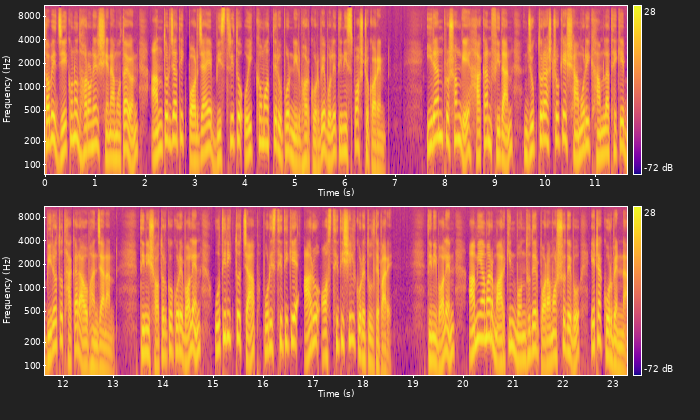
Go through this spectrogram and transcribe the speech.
তবে যে কোনো ধরনের সেনা মোতায়ন আন্তর্জাতিক পর্যায়ে বিস্তৃত ঐক্যমত্যের উপর নির্ভর করবে বলে তিনি স্পষ্ট করেন। ইরান প্রসঙ্গে হাকান ফিদান যুক্তরাষ্ট্রকে সামরিক হামলা থেকে বিরত থাকার আহ্বান জানান। তিনি সতর্ক করে বলেন, অতিরিক্ত চাপ পরিস্থিতিকে আরও অস্থিতিশীল করে তুলতে পারে। তিনি বলেন, আমি আমার মার্কিন বন্ধুদের পরামর্শ দেব, এটা করবেন না।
